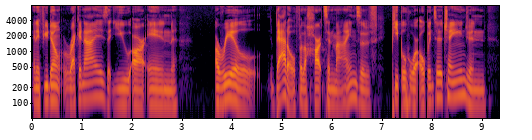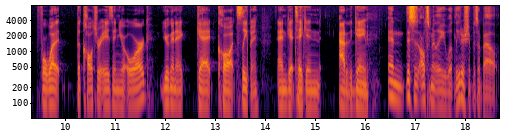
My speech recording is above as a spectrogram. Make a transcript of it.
And if you don't recognize that you are in a real battle for the hearts and minds of people who are open to change and for what the culture is in your org, you're going to get caught sleeping and get taken out of the game. and this is ultimately what leadership is about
